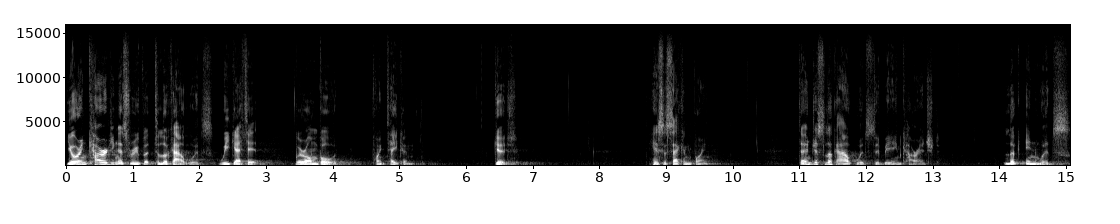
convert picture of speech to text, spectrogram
You're encouraging us, Rupert, to look outwards. We get it. We're on board. Point taken. Good. Here's the second point don't just look outwards to be encouraged, look inwards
